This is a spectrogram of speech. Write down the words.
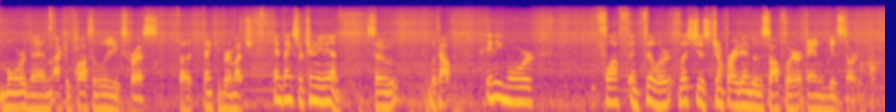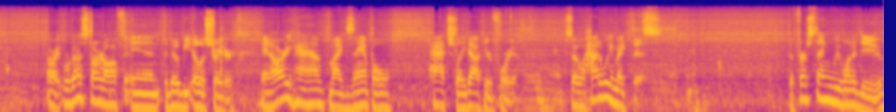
more than I could possibly express. But thank you very much. And thanks for tuning in. So, without any more fluff and filler, let's just jump right into the software and get started. All right, we're going to start off in Adobe Illustrator. And I already have my example patch laid out here for you. So how do we make this? The first thing we want to do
